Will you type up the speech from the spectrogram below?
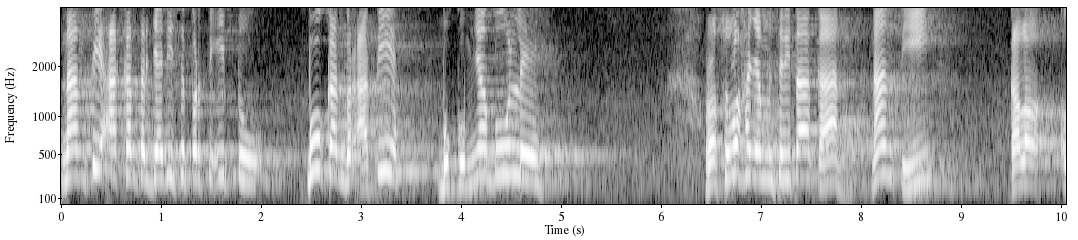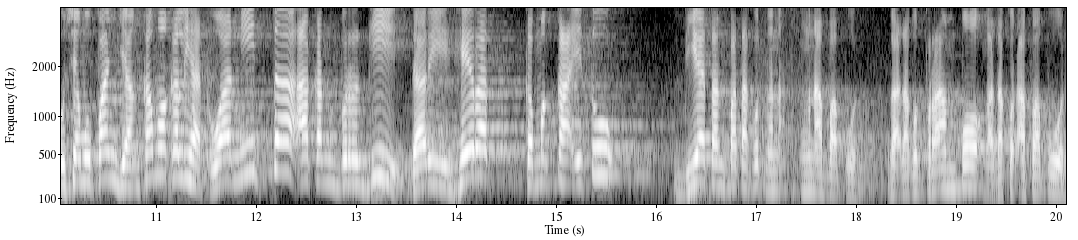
nanti akan terjadi seperti itu. Bukan berarti hukumnya boleh. Rasulullah hanya menceritakan nanti kalau usiamu panjang kamu akan lihat wanita akan pergi dari Herat ke Mekah itu dia tanpa takut dengan, apa pun, nggak takut perampok, nggak takut apa pun.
